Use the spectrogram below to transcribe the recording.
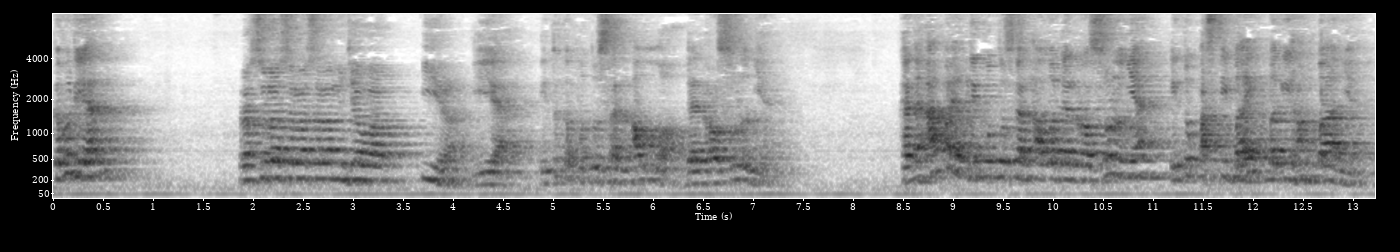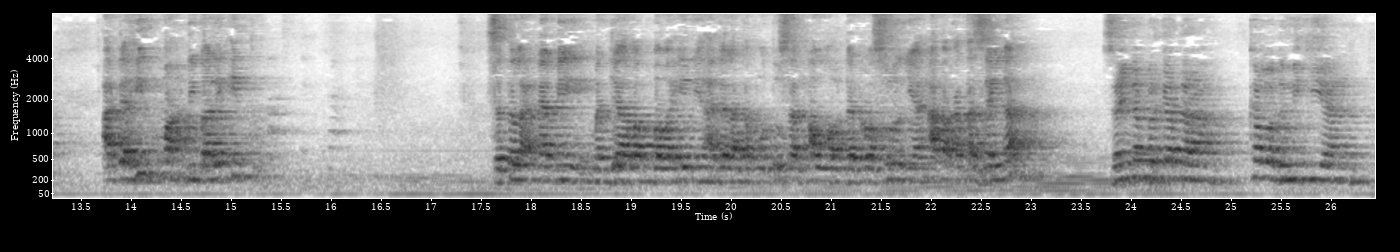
Kemudian Rasulullah SAW menjawab, iya. Iya, itu keputusan Allah dan Rasulnya. Karena apa yang diputuskan Allah dan Rasulnya itu pasti baik bagi hambanya. Ada hikmah di balik itu. Setelah Nabi menjawab bahwa ini adalah keputusan Allah dan Rasulnya, apa kata Zainab? Zainab berkata, kalau demikian,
